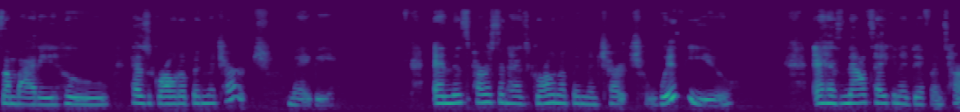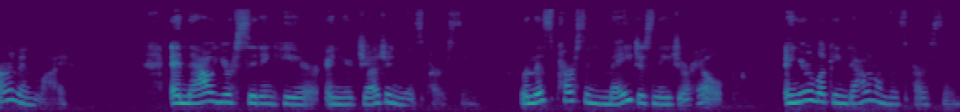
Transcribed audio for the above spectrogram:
somebody who has grown up in the church, maybe and this person has grown up in the church with you and has now taken a different turn in life. And now you're sitting here and you're judging this person when this person may just need your help. And you're looking down on this person.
